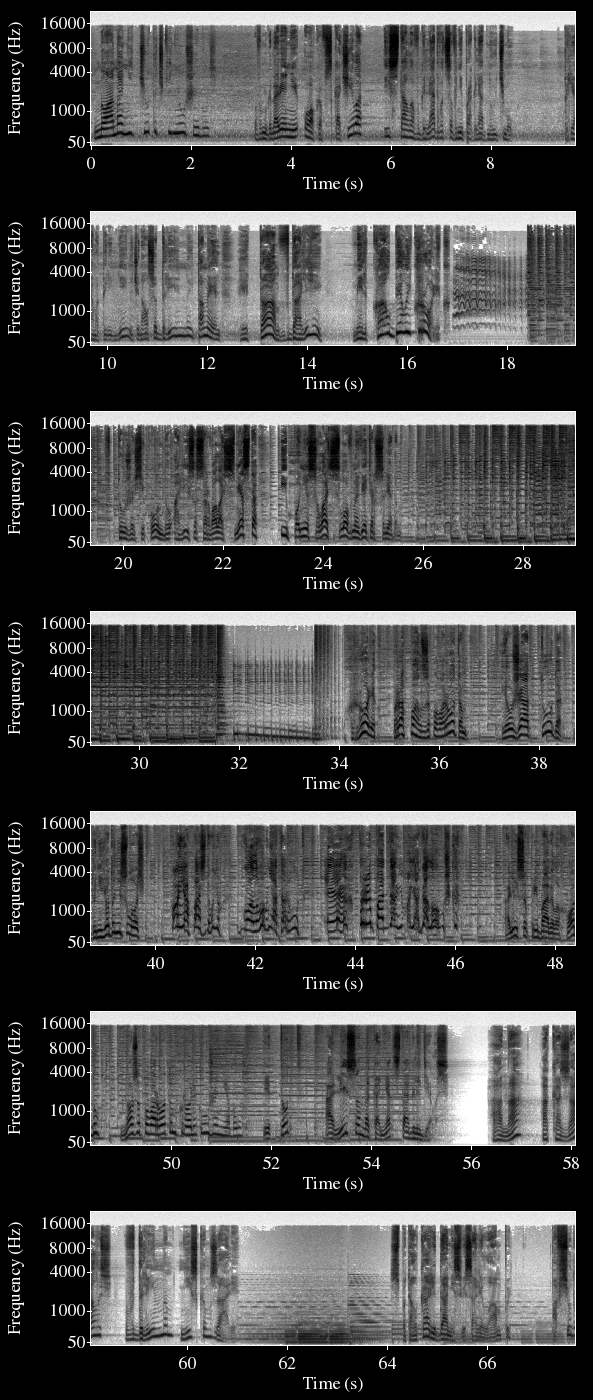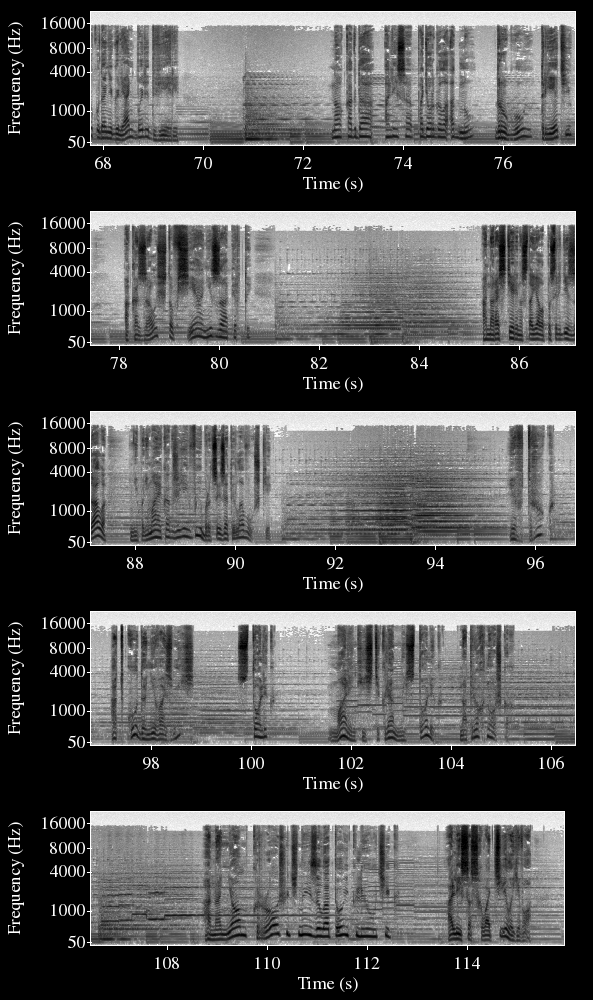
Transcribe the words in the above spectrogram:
но она ни чуточки не ушиблась. В мгновение ока вскочила и стала вглядываться в непроглядную тьму. Прямо перед ней начинался длинный тоннель, и там, вдали, мелькал белый кролик. В ту же секунду Алиса сорвалась с места и понеслась, словно ветер следом. Кролик пропал за поворотом, и уже оттуда до нее донеслось. Ой, опаздываю, голову мне оторвут. Эх, пропадай, моя головушка. Алиса прибавила ходу, но за поворотом кролика уже не было. И тут Алиса наконец-то огляделась. Она оказалась в длинном низком зале. С потолка рядами свисали лампы, Повсюду, куда ни глянь, были двери. Но когда Алиса подергала одну, другую, третью, оказалось, что все они заперты. Она растерянно стояла посреди зала, не понимая, как же ей выбраться из этой ловушки. И вдруг Откуда ни возьмись, столик. Маленький стеклянный столик на трех ножках. А на нем крошечный золотой ключик. Алиса схватила его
